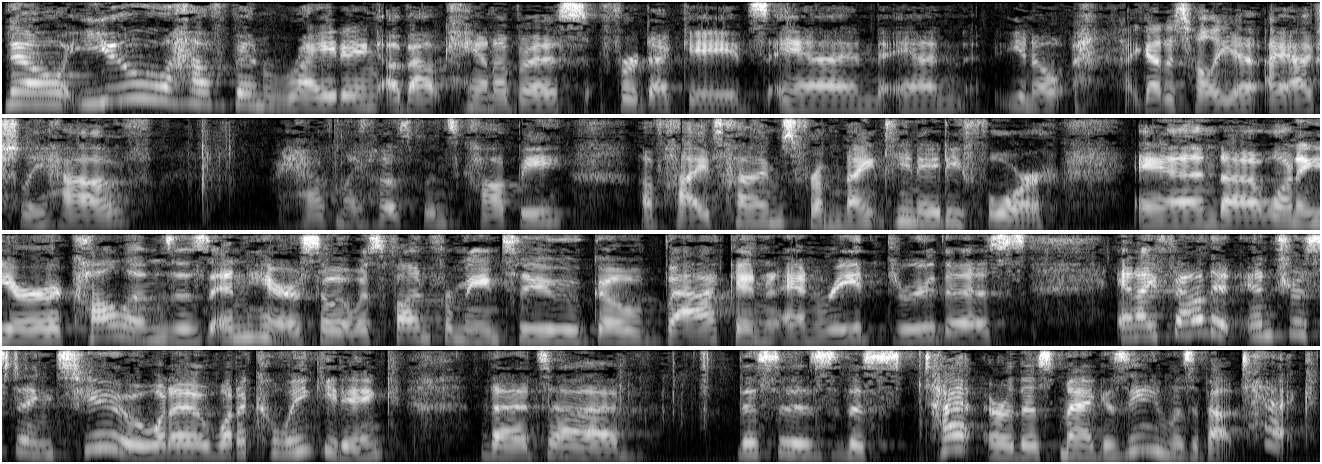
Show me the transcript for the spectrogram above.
Now, you have been writing about cannabis for decades, and, and you know, I got to tell you, I actually have I have my husband's copy of High Times from 1984, and uh, one of your columns is in here, so it was fun for me to go back and, and read through this. And I found it interesting too. What a what a coinky dink that uh, this is this tech or this magazine was about tech.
